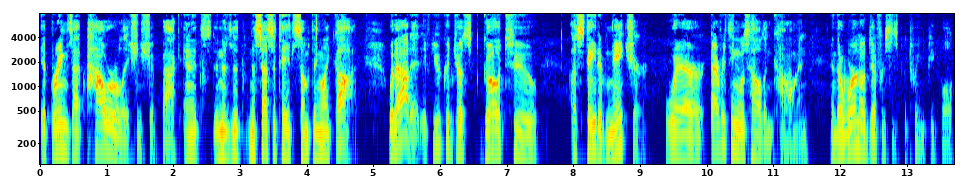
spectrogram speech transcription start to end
it brings that power relationship back and, it's, and it necessitates something like God. Without it, if you could just go to a state of nature where everything was held in common and there were no differences between people,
